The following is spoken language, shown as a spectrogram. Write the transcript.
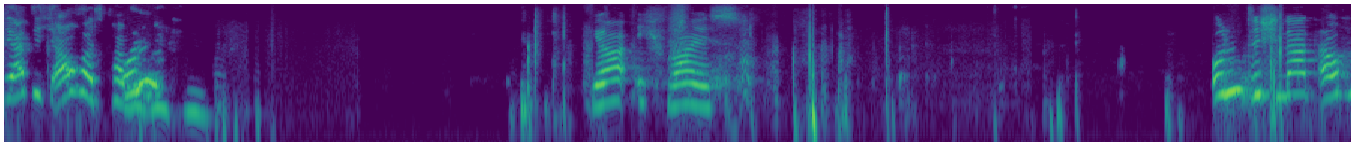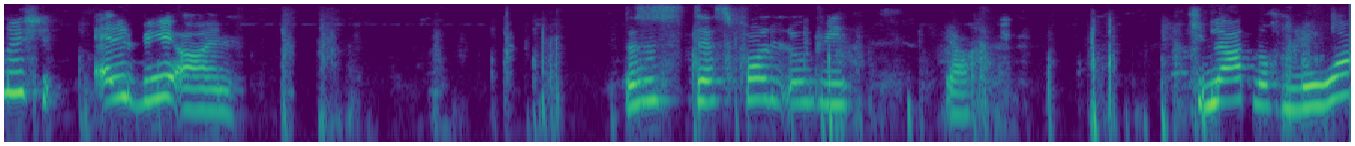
Die hat sich auch als Favoriten. Ja, ich weiß. Und ich lade auch nicht LW ein. Das ist das ist voll irgendwie. Ja. Ich lade noch Noah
